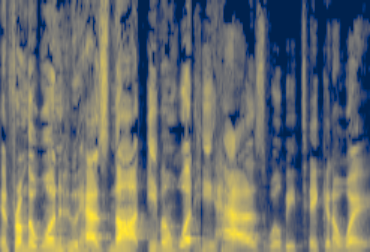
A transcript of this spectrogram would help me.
and from the one who has not, even what he has will be taken away.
